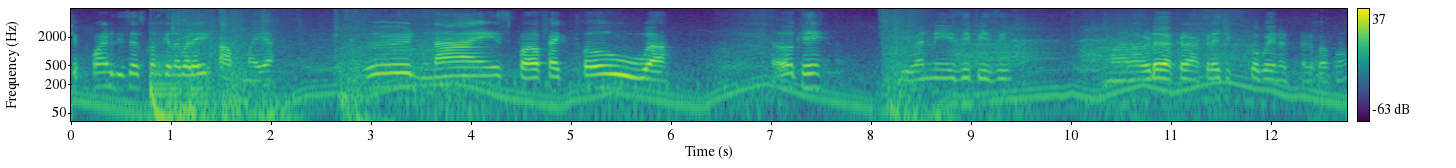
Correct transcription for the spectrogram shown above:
చెక్ పాయింట్ తీసేసుకొని కింద పడే అమ్మయ్య. గుడ్ నైస్ పర్ఫెక్ట్ ఓ ఓకే ఇవన్నీ ఈజీ పీజీ మనవాడు అక్కడ అక్కడే చిక్కుకోపోయినట్టున్నాడు పాపం.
